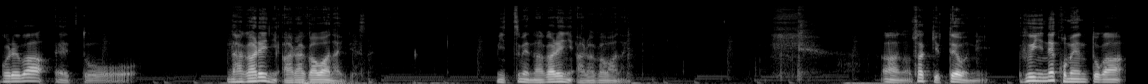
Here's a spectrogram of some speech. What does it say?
これは、えっと、流れに抗わないですね。3つ目、流れに抗わない。あの、さっき言ったように、不意にね、コメントが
